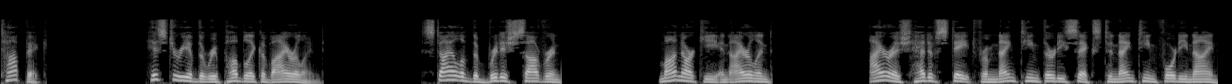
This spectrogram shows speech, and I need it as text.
Topic. History of the Republic of Ireland. Style of the British sovereign. Monarchy in Ireland. Irish head of state from 1936 to 1949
